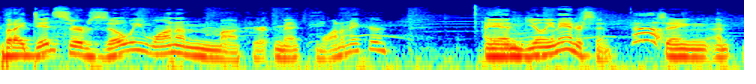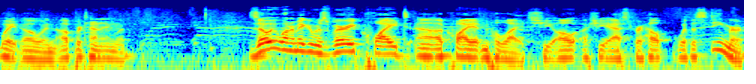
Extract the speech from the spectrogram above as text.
but I did serve Zoe Wanamaker, Wanamaker and Gillian Anderson, saying, um, "Wait, oh, in Upper Town England." Zoe Wanamaker was very quite uh, quiet and polite. She al she asked for help with a steamer.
